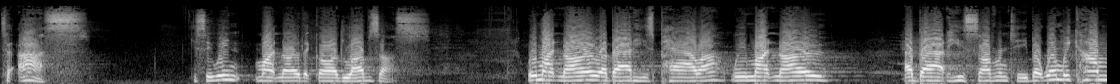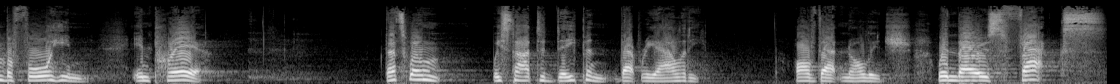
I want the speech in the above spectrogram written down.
to us. You see, we might know that God loves us. We might know about his power. We might know about his sovereignty. But when we come before him in prayer, that's when we start to deepen that reality of that knowledge. When those facts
